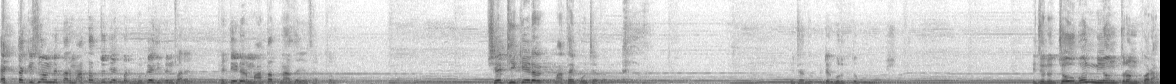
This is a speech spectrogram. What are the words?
একটা কিছু আপনি তার মাথার যদি একবার ঢুকে দিতেন পারেন এতে এটার মাথাত না যাইয়া ছাড়ত না। সে ঠিক এটার মাথায় পৌঁছে যাবে। এটা এটা গুরুত্বপূর্ণ বিষয়। এই জন্য যৌবন নিয়ন্ত্রণ করা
